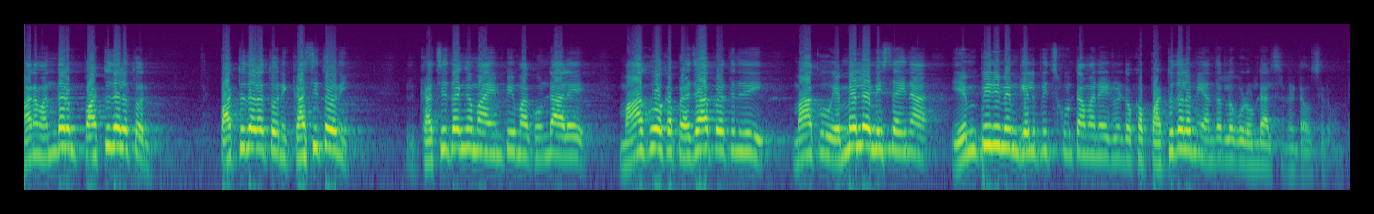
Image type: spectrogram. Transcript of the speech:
మనం అందరం పట్టుదలతోని పట్టుదలతోని కసితోని ఖచ్చితంగా మా ఎంపీ మాకు ఉండాలి మాకు ఒక ప్రజాప్రతినిధి మాకు ఎమ్మెల్యే మిస్ అయినా ఎంపీని మేము గెలిపించుకుంటామనేటువంటి ఒక పట్టుదల మీ అందరిలో కూడా ఉండాల్సినటువంటి అవసరం ఉంది.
